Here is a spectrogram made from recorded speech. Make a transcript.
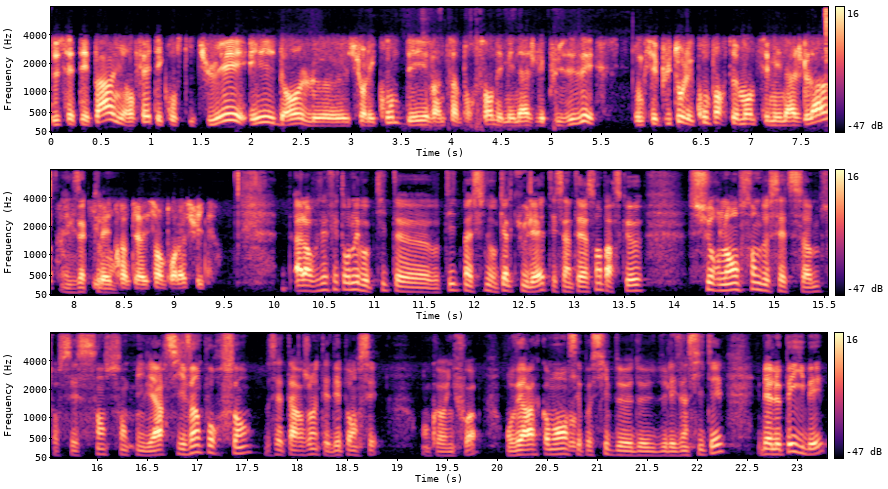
de cette épargne en fait est constituée et dans le sur les comptes des 25% des ménages les plus aisés. Donc c'est plutôt le comportement de ces ménages-là qui va être intéressant pour la suite. Alors vous avez fait tourner vos petites, euh, vos petites machines aux calculettes et c'est intéressant parce que sur l'ensemble de cette somme, sur ces 160 milliards, si 20% de cet argent était dépensé, encore une fois, on verra comment mmh. c'est possible de, de, de, les inciter, eh bien le PIB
